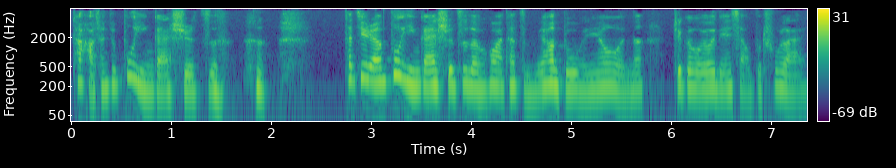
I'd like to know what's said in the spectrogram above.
他好像就不应该识字。他既然不应该识字的话，他怎么样读文言文呢？这个我有点想不出来。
